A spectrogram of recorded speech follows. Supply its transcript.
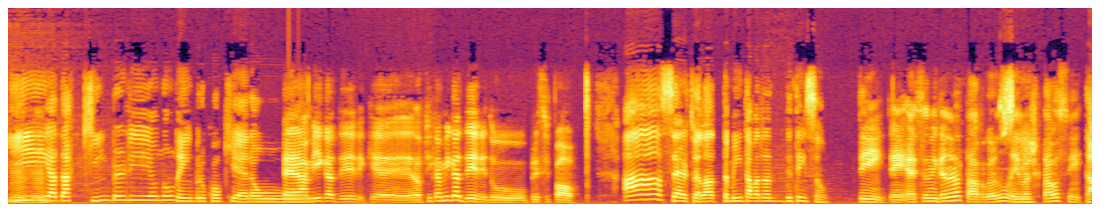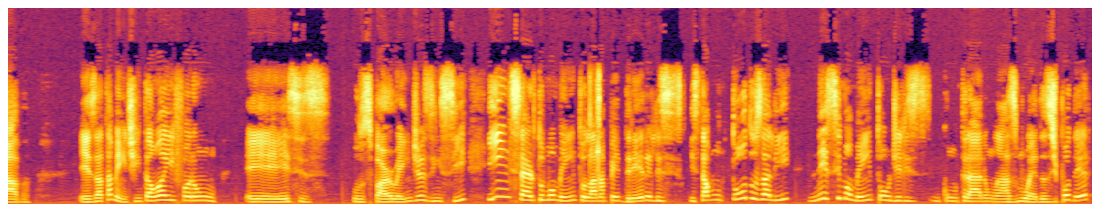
E Uhum. a da Kimberly, eu não lembro qual que era o. É a amiga dele, que é. Ela fica amiga dele, do principal. Ah, certo, ela também tava na detenção. Sim, tem. É, se eu não me engano, ela tava, agora eu não Sim. lembro, acho que tava assim. Tava. Exatamente. Então aí foram eh, esses os Power Rangers em si. E em certo momento, lá na pedreira, eles estavam todos ali nesse momento onde eles encontraram lá as moedas de poder.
